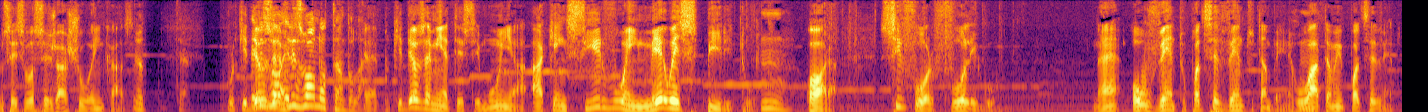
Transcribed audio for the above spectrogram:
não sei se você já achou aí em casa. Eu... Porque Deus eles, vão, é... eles vão anotando lá. É, porque Deus é minha testemunha, a quem sirvo em meu espírito. Hum. Ora, se for fôlego, né? Ou vento, pode ser vento também. Né? Ruar hum. também pode ser vento.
